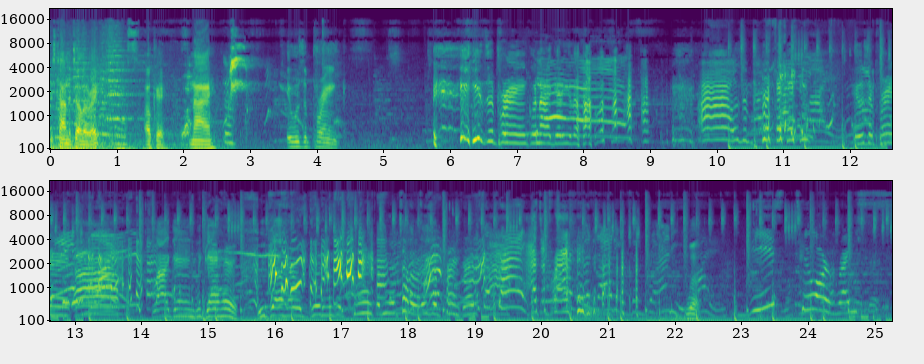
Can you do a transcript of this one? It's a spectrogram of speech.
It's time to tell her, right? Yes. Okay. Nine. It was a prank. It's a prank. We're not getting the ah, it was a prank. It was a prank. Ah, fly gang, we got her. We got her good. It was a prank. I'm gonna tell her it was a prank, right? It's a prank. It's a prank. What? These two are racist.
